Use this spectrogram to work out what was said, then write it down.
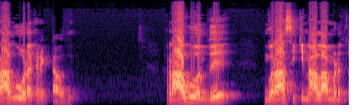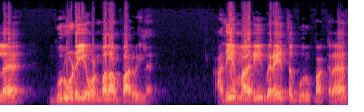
ராகுவோட கனெக்ட் ஆகுது. ராகு வந்து உங்கள் ராசிக்கு நாலாம் இடத்துல குருவுடைய ஒன்பதாம் பார்வையில். அதே மாதிரி விரயத்தை குரு பார்க்குறார்.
